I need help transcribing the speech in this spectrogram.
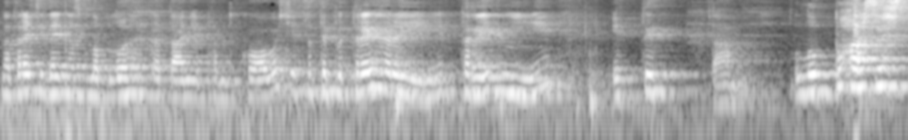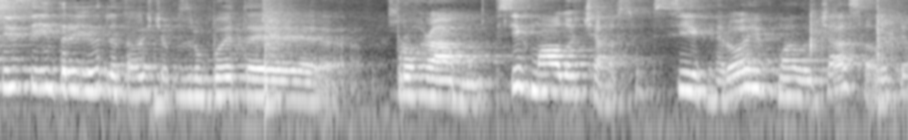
На третій день у нас була блогерка Таня Прандкович. І це типу три героїні, три дні, і ти там лупашиш ці всі інтерв'ю для того, щоб зробити програму. Всіх мало часу, всіх героїв мало часу, але ти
